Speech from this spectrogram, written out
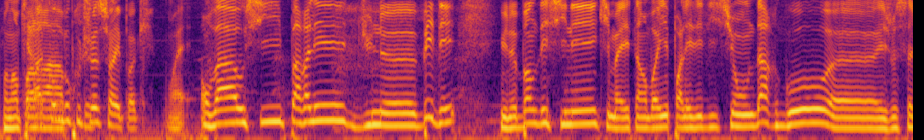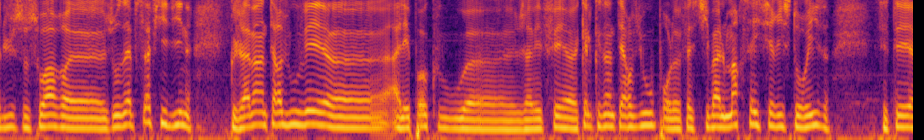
On en qui parlera raconte beaucoup de choses sur l'époque. Ouais. On va aussi parler d'une BD, une bande dessinée qui m'a été envoyée par les éditions d'Argo. euh, et je salue ce soir euh, Joseph Safidine, que j'avais interviewé euh, à l'époque où euh, j'avais fait euh, quelques interviews pour le festival Marseille Series Stories. C'était.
